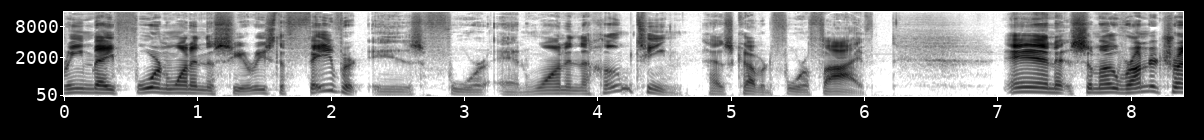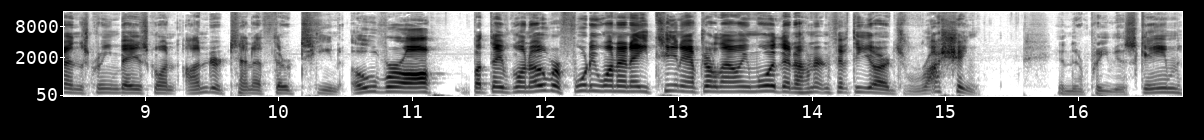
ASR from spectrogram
Green Bay 4 and 1 in the series. The favorite is 4 and 1 and the home team has covered 4 or 5. And some over under trends. Green Bay's going under 10 of 13 overall, but they've gone over 41 and 18 after allowing more than 150 yards rushing in their previous game.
